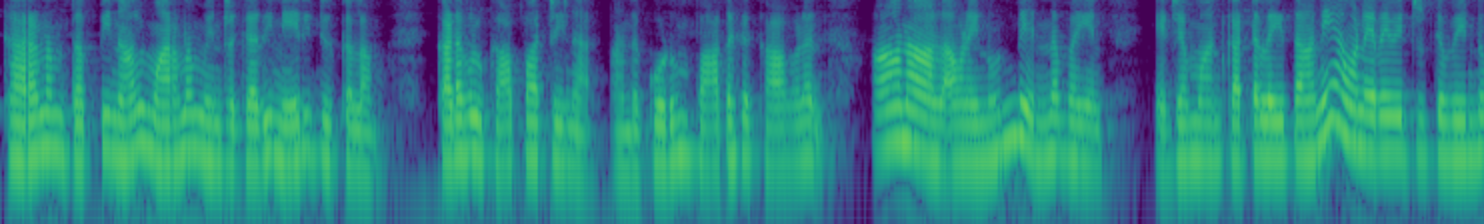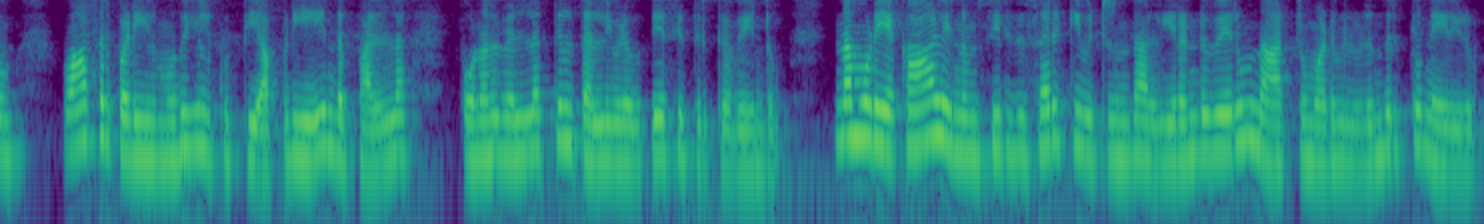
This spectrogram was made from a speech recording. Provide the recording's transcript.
கரணம் தப்பினால் மரணம் என்ற கதி நேரிட்டிருக்கலாம் கடவுள் காப்பாற்றினார். அந்த கொடும் பாதக காவலன் ஆனால் அவனை நொந்து என்ன பயன்? எஜமான் கட்டளை தானே அவன் நிறைவேற்றிருக்க வேண்டும். வாசற்படியில் முதுகில் குத்தி அப்படியே இந்த பள்ள புனல் வெள்ளத்தில் தள்ளிவிட உத்தேசித்திருக்க வேண்டும். நம்முடைய கால் இன்னும் சிறிது சறுக்கி விட்டிருந்தால் இரண்டு பேரும் நாற்று மடுவில் விழுந்திருக்க நேரிடும்.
